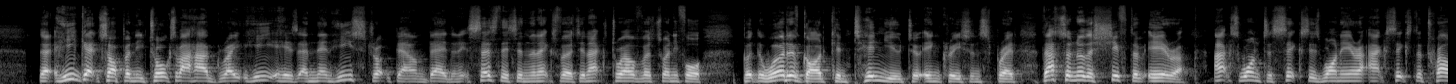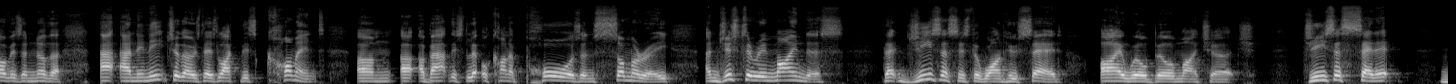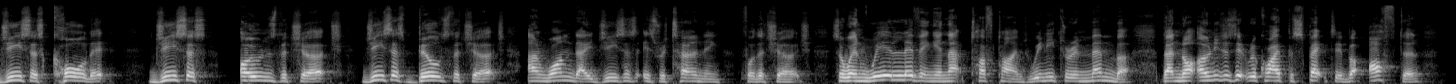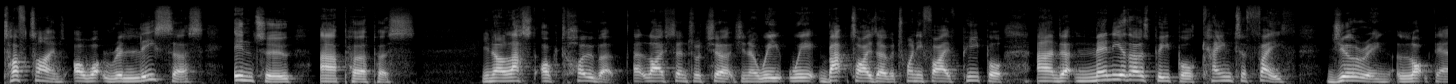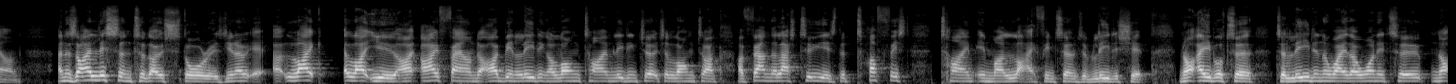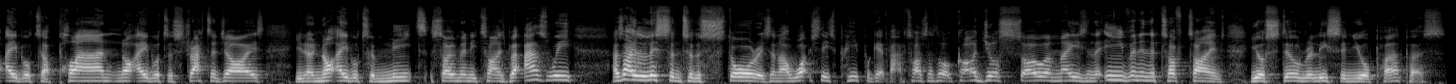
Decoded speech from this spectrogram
that he gets up and he talks about how great he is, and then he's struck down dead. And it says this in the next verse, in Acts 12, verse 24. But the word of God continued to increase and spread. That's another shift of era. Acts 1 to 6 is one era, Acts 6 to 12 is another. and in each of those, there's like this comment um, about this little kind of pause and summary. And just to remind us that Jesus is the one who said, I will build my church. Jesus said it, Jesus called it, Jesus owns the church. Jesus builds the church, and one day Jesus is returning for the church. So when we're living in that tough times, we need to remember that not only does it require perspective, but often tough times are what release us into our purpose. You know, last October at Life Central Church, you know, we, we baptized over 25 people, and uh, many of those people came to faith during lockdown. And as I listened to those stories, you know, uh, like like you, I, I found I've been leading a long time, leading church a long time. I've found the last two years the toughest time in my life in terms of leadership. Not able to, to lead in the way that I wanted to, not able to plan, not able to strategize, you know, not able to meet so many times. But as we as I listened to the stories and I watched these people get baptized, I thought, God, you're so amazing that even in the tough times, you're still releasing your purpose.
